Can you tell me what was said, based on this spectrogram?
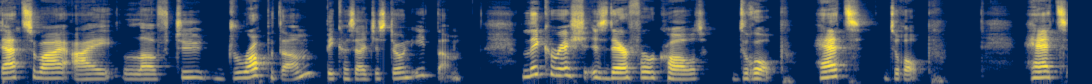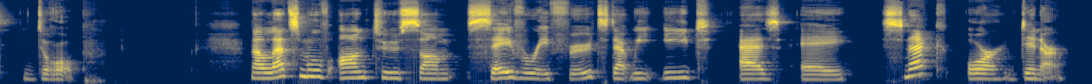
that's why I love to drop them because I just don't eat them. Licorice is therefore called drop. Het drop. Het drop. Now let's move on to some savory foods that we eat as a snack or dinner.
